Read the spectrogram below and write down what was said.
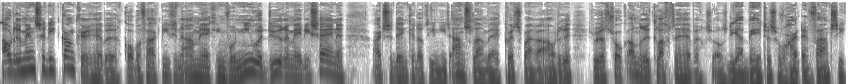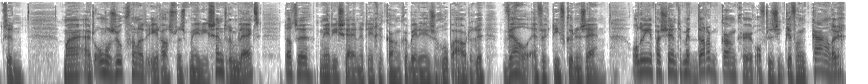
Oudere mensen die kanker hebben komen vaak niet in aanmerking voor nieuwe dure medicijnen. Artsen denken dat die niet aanslaan bij kwetsbare ouderen, doordat ze ook andere klachten hebben, zoals diabetes of hart- en vaatziekten. Maar uit onderzoek van het Erasmus Medisch Centrum blijkt dat de medicijnen tegen kanker bij deze groep ouderen wel effectief kunnen zijn. Onder meer patiënten met darmkanker of de ziekte van Kaler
